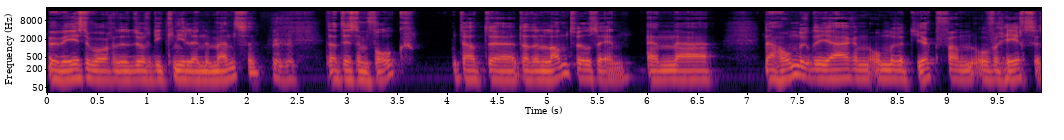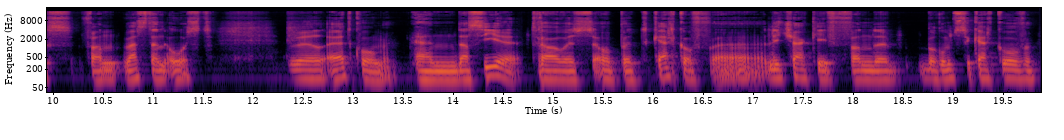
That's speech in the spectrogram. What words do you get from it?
bewezen worden door die knielende mensen. Mhm. Dat is een volk dat, uh, dat een land wil zijn. En na, na honderden jaren onder het juk van overheersers van West en Oost wil uitkomen. En dat zie je trouwens op het kerkhof uh, Lychakiv van de beroemdste kerkhoven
